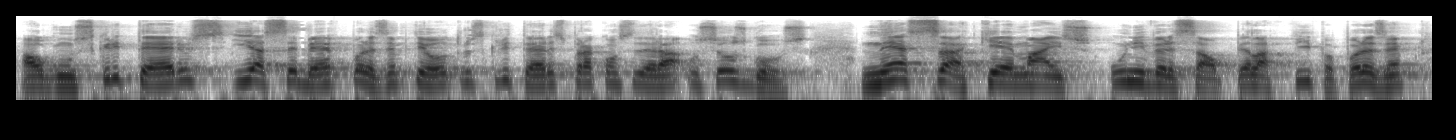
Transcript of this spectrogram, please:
alguns critérios, e a CBF, por exemplo, tem outros critérios para considerar os seus gols. Nessa que é mais universal pela FIFA, por exemplo,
